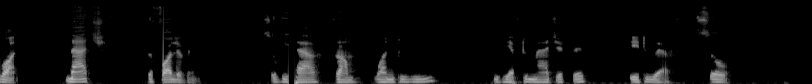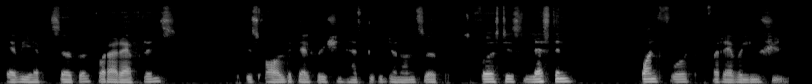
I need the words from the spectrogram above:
1. Match the following. So we have from 1 to V and we have to match it with A to F. So here we have circle for our reference because all the calculation has to be done on circle. So first is less than one fourth of a revolution.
